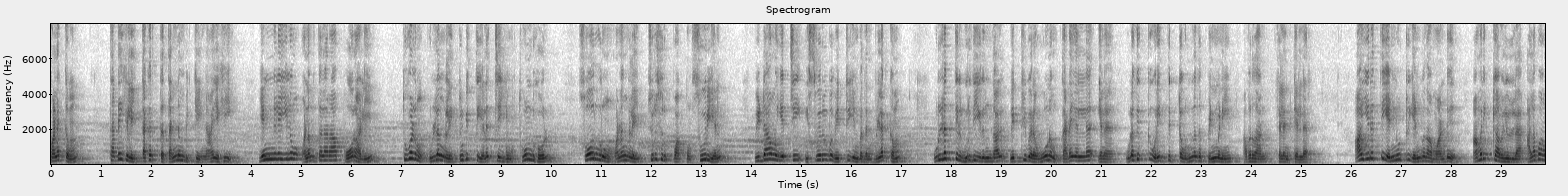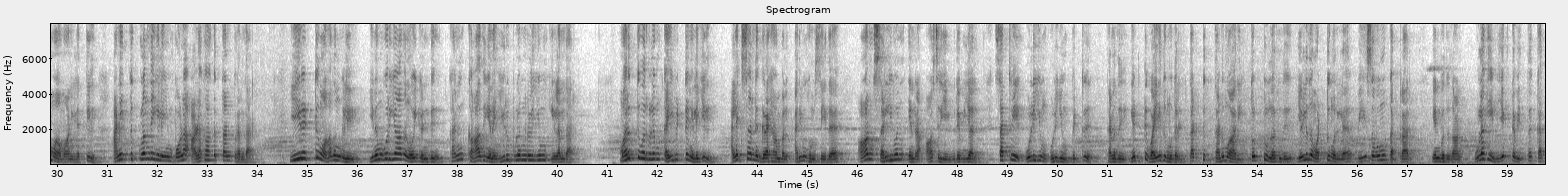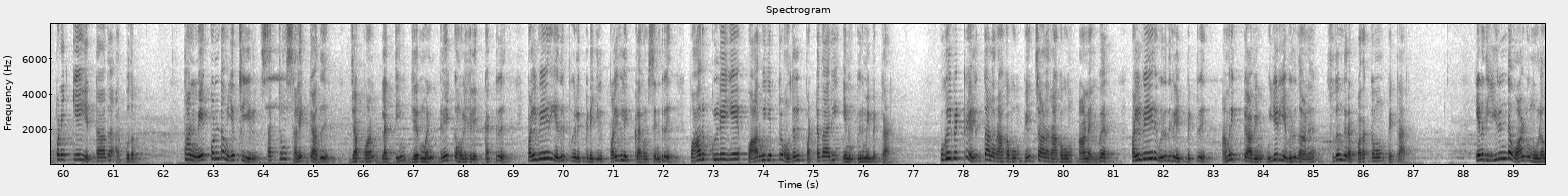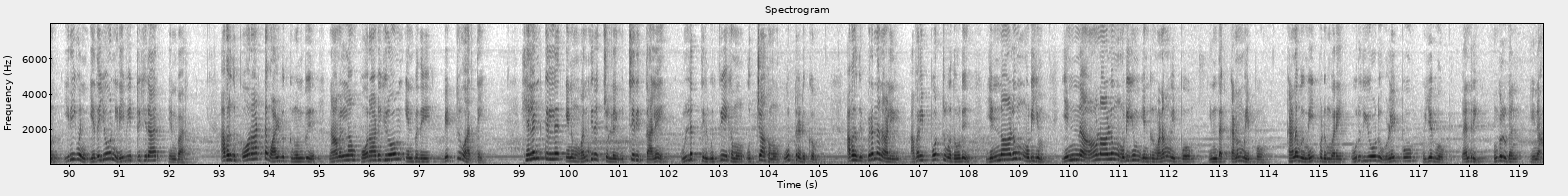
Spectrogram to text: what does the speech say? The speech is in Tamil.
வணக்கம். தடைகளை தகர்த்த தன்னம்பிக்கை நாயகி என் நிலையிலும் மனம் தளரா போராளி துவளும் உள்ளங்களை துடித்து எழச் செய்யும் தூண்டுகோல் சோர்வுறும் மனங்களை சுறுசுறுப்பாக்கும் சூரியன் விடாமுயற்சி விஸ்வரூப வெற்றி என்பதன் விளக்கம் உள்ளத்தில் உறுதியிருந்தால் வெற்றி பெற ஊனம் தடையல்ல என உலகுக்கு உரைத்திட்ட உன்னத பெண்மணி அவர்தான் ஹெலன் கெல்லர். ஆயிரத்தி எண்ணூற்று எண்பதாம் ஆண்டு அமெரிக்காவிலுள்ள அலபாமா மாநிலத்தில் அனைத்து குழந்தைகளையும் போல அழகாகத்தான் பிறந்தார். ஈரெட்டு மாதங்களில் இனம் புரியாத நோய் கண்டு கண் காது என இரு புலன்களையும் இழந்தார். மருத்துவர்களும் கைவிட்ட நிலையில் அலெக்சாண்டர் கிரஹாம்பல் அறிமுகம் செய்த ஆன் சல்லிவன் என்ற ஆசிரியை உதவியால் சற்றே ஒளியும் ஒளியும் பெற்று தனது எட்டு வயது முதல் தட்டு தடுமாறி தொட்டுணர்ந்து எழுத மட்டுமல்ல பேசவும் கற்றார். என்பதுதான் உலகை வியக்கவித்த கற்பனைக்கே எட்டாத அற்புதம். தான் மேற்கொண்ட முயற்சியில் சற்றும் சளைக்காது ஜப்பான் லத்தீன் ஜெர்மன் கிரேக்க மொழிகளை கற்று பல்வேறு எதிர்ப்புகளுக்கிடையில் பல்கலைக்கழகம் சென்று பாருக்குள்ளேயே பார்வையற்ற முதல் பட்டதாரி எனும் பெருமை பெற்றார். புகழ்பெற்ற எழுத்தாளராகவும் பேச்சாளராகவும் ஆன இவர் பல்வேறு விருதுகளை பெற்று அமெரிக்காவின் உயரிய விருதான சுதந்திர பதக்கமும் பெற்றார். எனது இருண்ட வாழ்வு மூலம் இறைவன் எதையோ நிறைவேற்றுகிறார் என்பார். அவரது போராட்ட வாழ்வுக்கு முன்பு நாமெல்லாம் போராடுகிறோம் என்பதே வெற்று வார்த்தை. ஹெலன் கெல்லர் எனும் மந்திரச் சொல்லை உச்சரித்தாலே உள்ளத்தில் உத்வேகமும் உற்சாகமும் ஊற்றெடுக்கும். அவரது பிறந்த நாளில் அவரை போற்றுவதோடு என்னாலும் முடியும் என்ன ஆனாலும் முடியும் என்று மனம் வைப்போம் இந்த கணம் வைப்போம். கனவு மெய்ப்படும் வரை உறுதியோடு உழைப்போம் உயர்வோம். நன்றி. உங்களுடன் லீனா.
